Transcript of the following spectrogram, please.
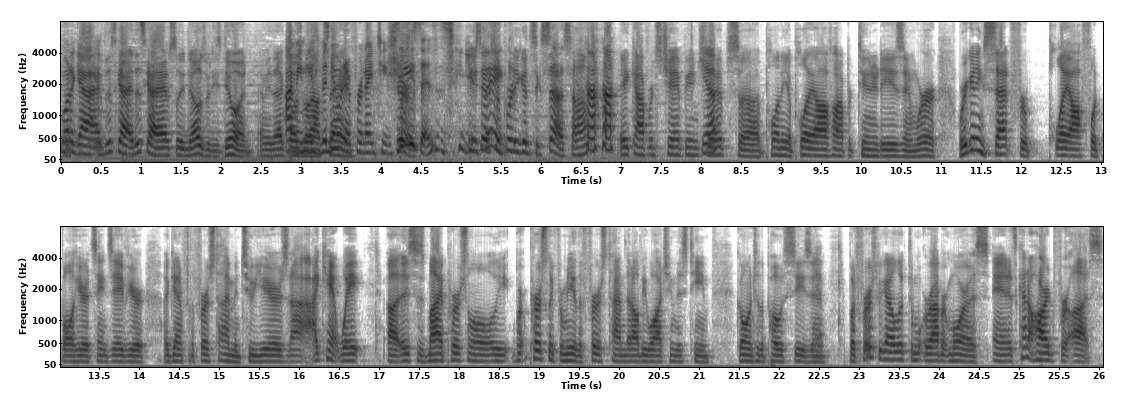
What a guy. This guy, this guy absolutely knows what he's doing. I mean, that goes I mean, he's been doing it for 19 Sure. seasons. you He's had some pretty good success, huh? Eight conference championships, uh, plenty of playoff opportunities, and we're we're getting set for playoff football here at St. Xavier again for the first time in two years, and I, I can't wait. Uh, this is my personally, personally for me, the first time that I'll be watching this team go into the postseason. But first, we got to look to Robert Morris, and it's kind of hard for us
